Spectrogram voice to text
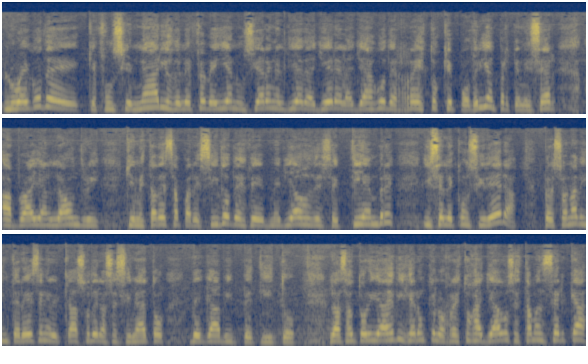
luego de que funcionarios del FBI anunciaran el día de ayer el hallazgo de restos que podrían pertenecer a Brian Laundry, quien está desaparecido desde mediados de septiembre y se le considera persona de interés en el caso del asesinato de Gabriel Petito. Las autoridades dijeron que los restos hallados estaban cerca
